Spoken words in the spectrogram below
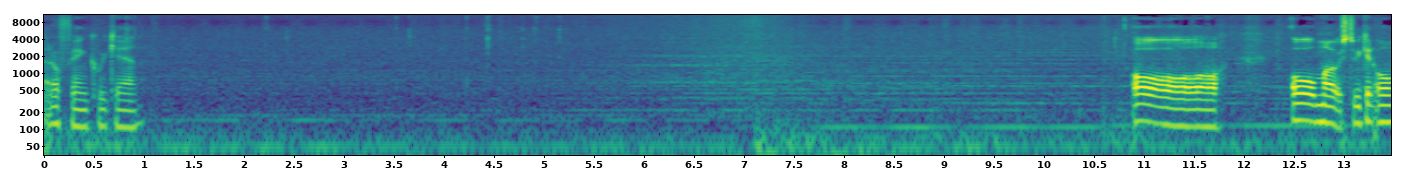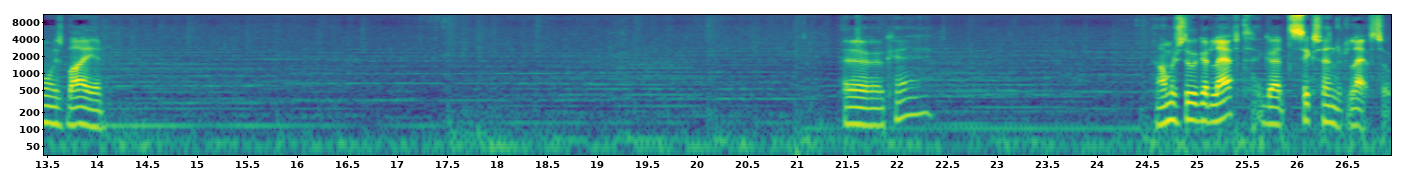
I don't think we can. Oh, almost. We can almost buy it. Okay. How much do we got left? I got 600 left, so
